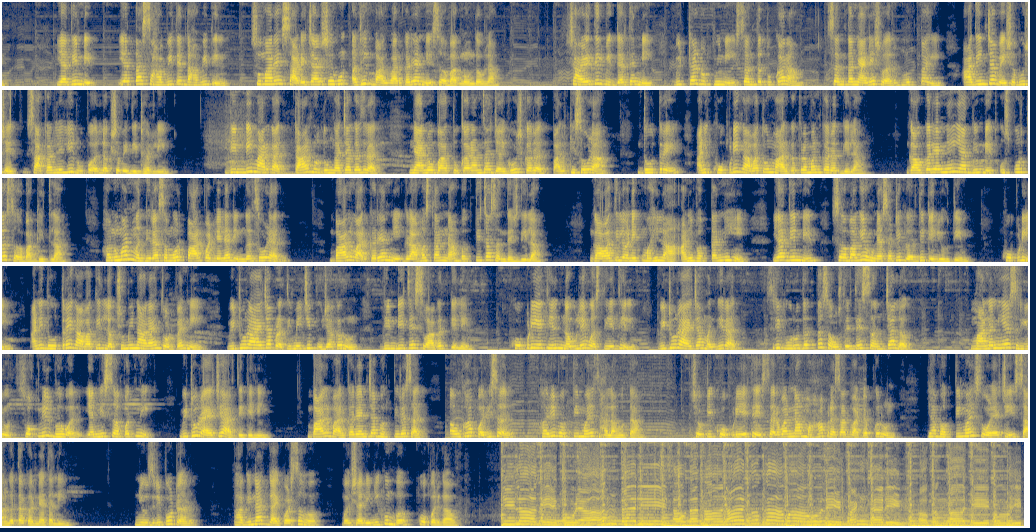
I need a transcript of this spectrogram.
या दिंडीत इयत्ता सहावी ते दहावीतील सुमारे साडेचारशेहून अधिक बालवारकऱ्यांनी सहभाग नोंदवला. शाळेतील विद्यार्थ्यांनी विठ्ठल रुक्मिणी संत तुकाराम संत ज्ञानेश्वर मुक्ताई आदींच्या वेशभूषेत साकारलेली रूपं लक्षवेधी ठरली. दिंडी मार्गात टाळ मृदुंगाच्या गजरात ज्ञानोबा तुकारामचा जयघोष करत पालखी सोहळा धोत्रे आणि खोपडी गावातून मार्गक्रमण करत गेला. गावकऱ्यांनी या दिंडीत उत्स्फूर्त सहभाग घेतला. हनुमान मंदिरासमोर पार पडलेल्या रिंगण सोहळ्यात बाल वारकऱ्यांनी ग्रामस्थांना भक्तीचा संदेश दिला. गावातील अनेक महिला आणि भक्तांनीही या दिंडीत सहभागी होण्यासाठी गर्दी केली होती. खोपडी आणि धोत्रे गावातील लक्ष्मीनारायण जोडप्यांनी विठुरायाच्या प्रतिमेची पूजा करून दिंडीचे स्वागत केले. खोपडी येथील नवले वस्ती येथील विठुरायाच्या मंदिरात श्री गुरुदत्त संस्थेचे संचालक माननीय श्रीयुत स्वप्नील भवर यांनी सपत्नीक विठुरायाची आरती केली. बाल बारकऱ्यांच्या भक्तिरसात अवघा परिसर हरिभक्तिमय झाला होता. शेवटी खोपडी येथे सर्वांना महाप्रसाद वाटप करून या भक्तिमय सोहळ्याची सांगता करण्यात आली. न्यूज रिपोर्टर भागीनाथ गायकवाडसह वैशाली निकुंभ कोपरगाव. तुका माऊली पंढरी अभंगाची गोळी.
